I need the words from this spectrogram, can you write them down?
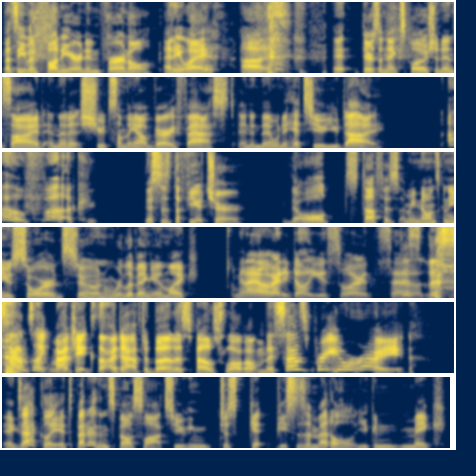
That's even funnier and infernal. Anyway, uh, it, there's an explosion inside, and then it shoots something out very fast, and then when it hits you, you die. oh fuck! This is the future. The old stuff is. I mean, no one's gonna use swords soon. We're living in like. I mean, I already don't use swords, so This this sounds like magic that I don't have to burn a spell slot on. This sounds pretty alright. Exactly. It's better than spell slots. You can just get pieces of metal. You can make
